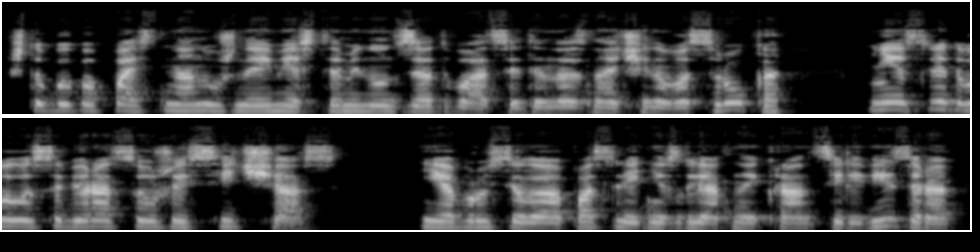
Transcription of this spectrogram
Чтобы попасть на нужное место минут за двадцать до назначенного срока, мне следовало собираться уже сейчас. Я бросила последний взгляд на экран телевизора,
